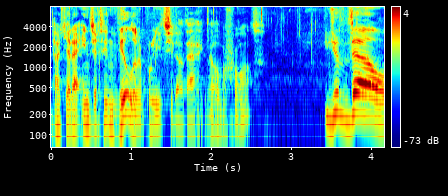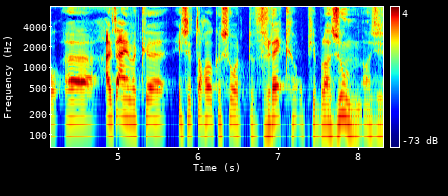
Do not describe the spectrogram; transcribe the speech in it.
had, je daar inzicht in? Wilde de politie dat eigenlijk wel bijvoorbeeld? Jawel, eh, uiteindelijk eh, is het toch ook een soort vlek op je blazoen. Als je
